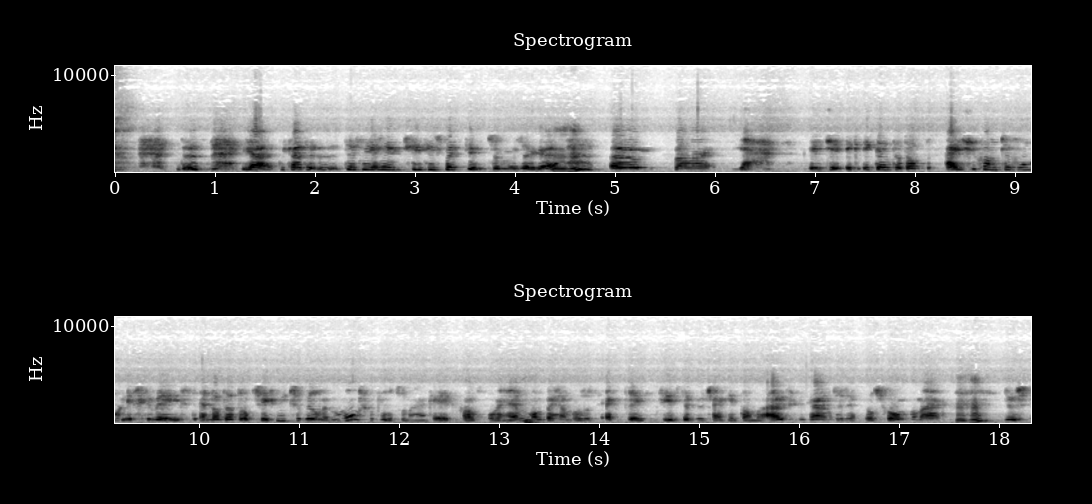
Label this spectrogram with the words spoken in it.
dus ja, het, gaat, het, is niet alleen psychisch met kind, zullen we zeggen. Mm -hmm. um, maar ja, weet je, ik, ik denk dat dat ijsje gewoon te vroeg is geweest. En dat dat op zich niet zoveel met mondgevoel te maken heeft gehad voor hem. Want bij hem was het echt preventief. Er zijn geen tanden uitgegaan. Ze zijn wel schoongemaakt. Mm Dus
